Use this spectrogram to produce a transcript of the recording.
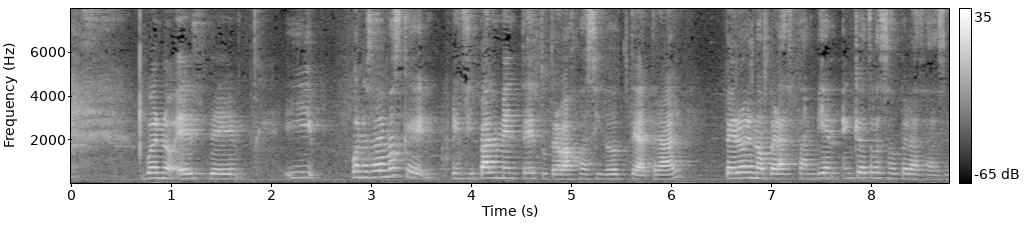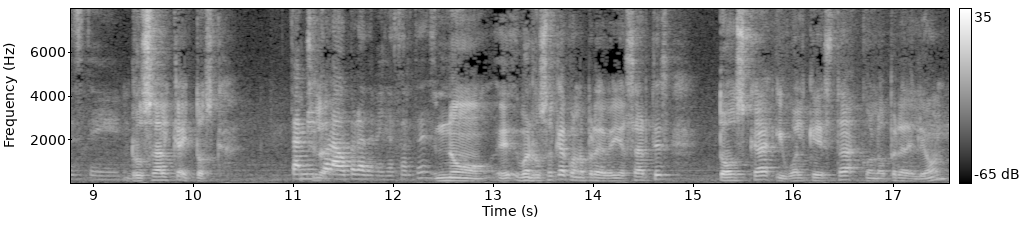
bueno, este, y bueno, sabemos que principalmente tu trabajo ha sido teatral, pero en óperas también. ¿En qué otras óperas has este? Rusalka y Tosca. ¿También con la Ópera de Bellas Artes? No, eh, bueno, Rusalka con la Ópera de Bellas Artes, Tosca, igual que esta, con la Ópera de León.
